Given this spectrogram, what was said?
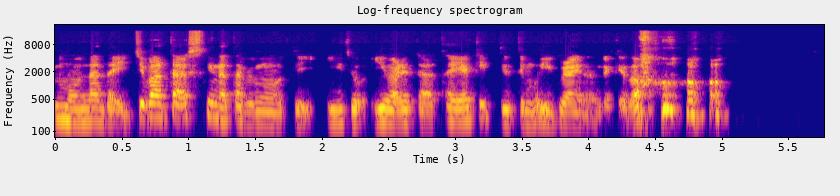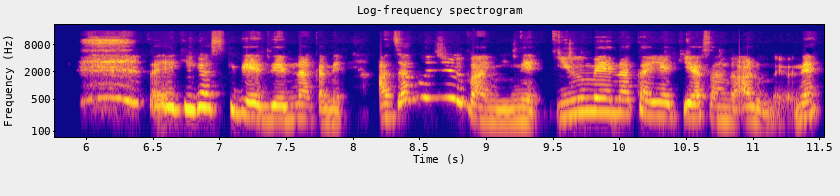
もうなんだ、一番好きな食べ物って言われたら、たい焼きって言ってもいいぐらいなんだけど。たい焼きが好きで、で、なんかね、麻布十番にね、有名なたい焼き屋さんがあるのよね。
